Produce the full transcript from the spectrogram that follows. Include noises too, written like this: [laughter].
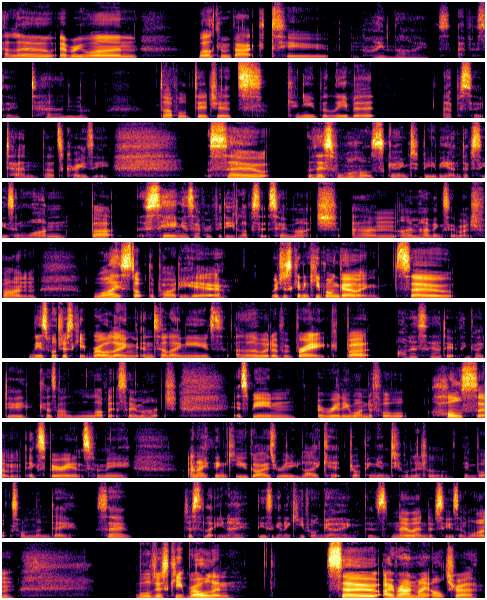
Hello, everyone. Welcome back to Nine Lives, episode 10. Double digits. Can you believe it? Episode 10. That's crazy. So, this was going to be the end of season one, but seeing as everybody loves it so much and I'm having so much fun, why stop the party here? We're just going to keep on going. So, these will just keep rolling until I need a little bit of a break. But honestly, I don't think I do because I love it so much. It's been a really wonderful, wholesome experience for me. And I think you guys really like it dropping into your little inbox on Monday. So, just to let you know, these are going to keep on going. There's no end of season one. We'll just keep rolling. So, I ran my ultra.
